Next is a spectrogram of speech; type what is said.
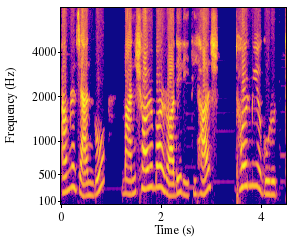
আমরা জানব মানসরোবর হ্রদের ইতিহাস, ধর্মীয় গুরুত্ব,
